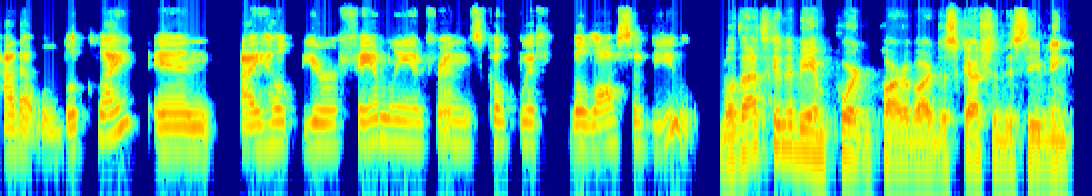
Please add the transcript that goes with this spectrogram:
how that will look like. And I help your family and friends cope with the loss of you. Well, that's going to be an important part of our discussion this evening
